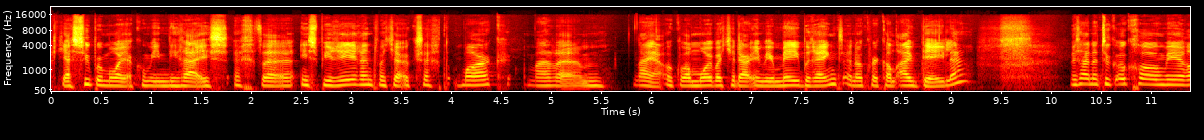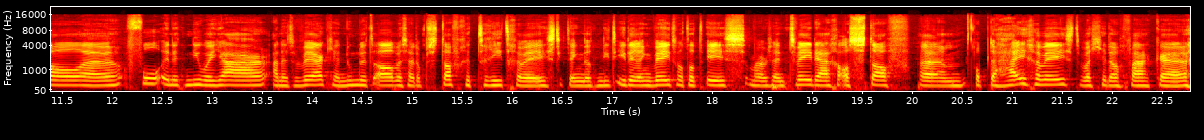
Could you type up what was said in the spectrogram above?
ja super mooi, Jacomien, die reis. Echt eh, inspirerend, wat jij ook zegt, Mark. Maar ehm, nou ja, ook wel mooi wat je daarin weer meebrengt en ook weer kan uitdelen. We zijn natuurlijk ook gewoon weer al eh, vol in het nieuwe jaar aan het werk. Jij noemde het al, we zijn op stafgetreat geweest. Ik denk dat niet iedereen weet wat dat is. Maar we zijn twee dagen als staf ehm, op de hei geweest. Wat je dan vaak eh,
